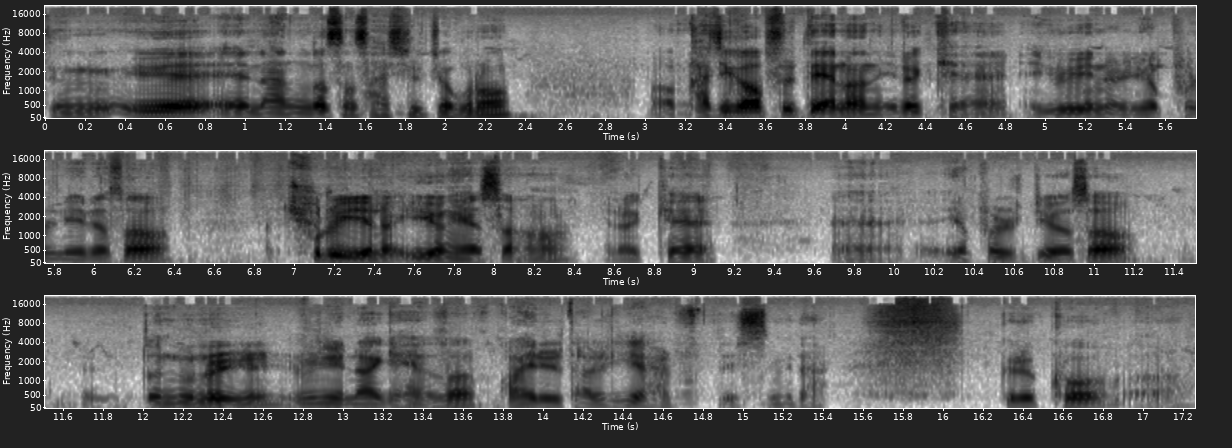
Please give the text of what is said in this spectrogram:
등 위에 난 것은 사실적으로 어, 가지가 없을 때는 이렇게 유인을 옆으로 내려서 추를 이용- 이용해서 이렇게 에, 옆을 띄워서 또 눈을 눈이 나게 해서 과일을 달리게 할 수도 있습니다. 그렇고 어,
